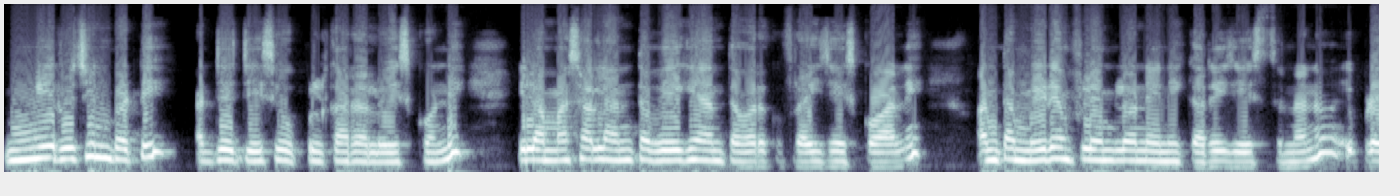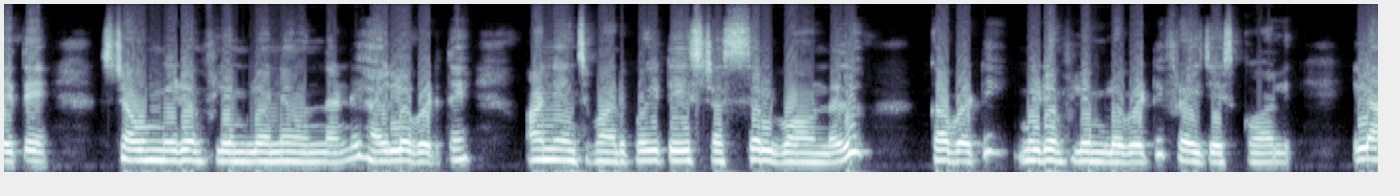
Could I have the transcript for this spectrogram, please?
మీ రుచిని బట్టి అడ్జస్ట్ చేసి ఉప్పుల కారాలు వేసుకోండి. ఇలా మసాలా అంతా వేగేంత వరకు ఫ్రై చేసుకోవాలి. అంతా మీడియం ఫ్లేమ్లో నేను ఈ కర్రీ చేస్తున్నాను. ఇప్పుడైతే స్టవ్ మీడియం ఫ్లేమ్లోనే ఉందండి. హైలో పెడితే ఆనియన్స్ మాడిపోయి టేస్ట్ అస్సలు బాగుండదు. కాబట్టి మీడియం ఫ్లేమ్లో పెట్టి ఫ్రై చేసుకోవాలి. ఇలా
